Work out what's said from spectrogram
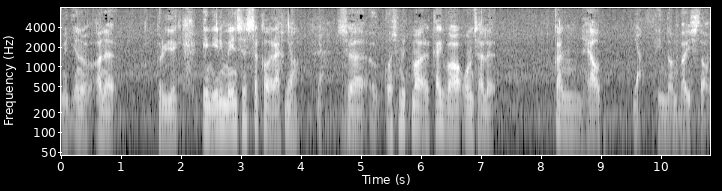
met een of ander projek en hierdie mense sukkel reg. Ja, ja. So ons moet maar kyk waar ons hulle kan help Ja. en dan bystaan.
